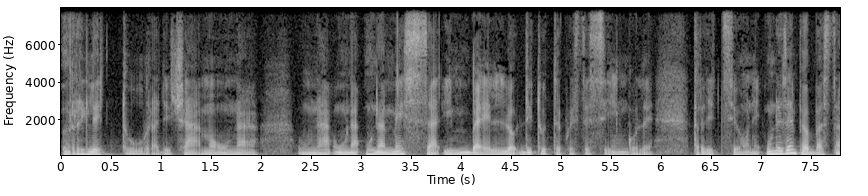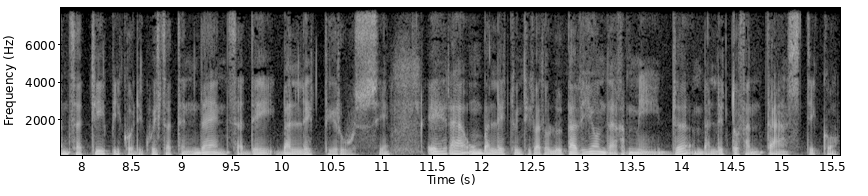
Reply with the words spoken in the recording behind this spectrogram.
rilettura, diciamo, una, una, una, una, messa in bello di tutte queste singole tradizioni. Un esempio abbastanza tipico di questa tendenza dei balletti russi era un balletto intitolato Le Pavillon d'Armide, un balletto fantastico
